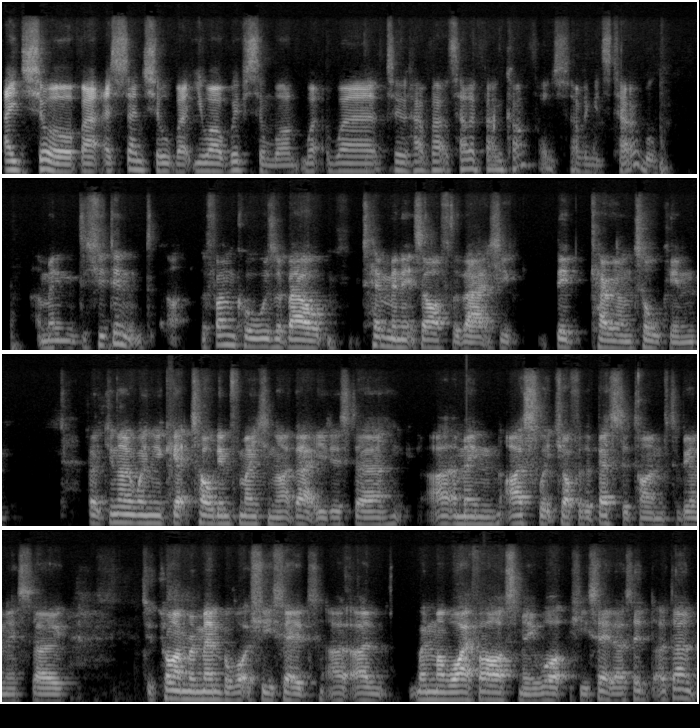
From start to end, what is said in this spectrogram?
made sure that essential that you are with someone where, to have that telephone conference. I think it's terrible. I mean, she didn't. The phone call was about ten minutes after that. She did carry on talking, but you know, when you get told information like that, you just. Uh, I, I mean, I switch off at the best of times, to be honest. So to try and remember what she said, I, I when my wife asked me what she said, I said I don't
